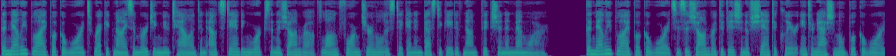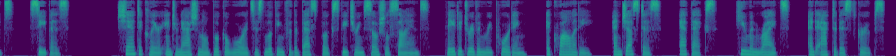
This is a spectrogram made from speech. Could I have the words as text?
The Nellie Bly Book Awards recognize emerging new talent and outstanding works in the genre of long form journalistic and investigative nonfiction and memoir. The Nellie Bly Book Awards is a genre division of Chanticleer International Book Awards, CIBAs. Chanticleer International Book Awards is looking for the best books featuring social science, data driven reporting, equality, and justice, ethics, human rights, and activist groups.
